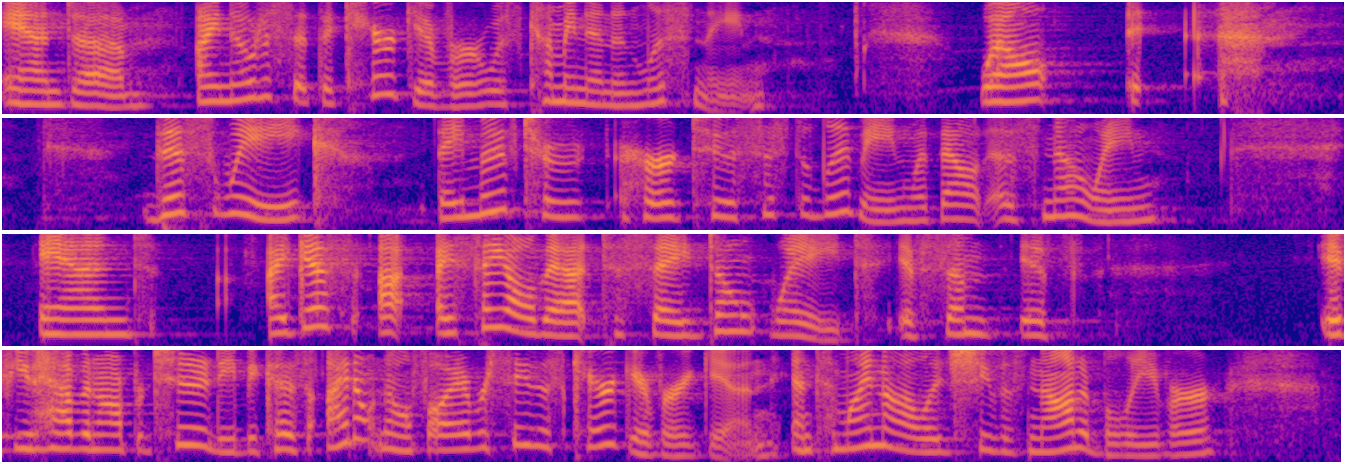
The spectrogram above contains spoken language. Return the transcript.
And um, I noticed that the caregiver was coming in and listening. Well, it, this week, they moved her, her to assisted living without us knowing. And I guess I, I say all that to say don't wait if some if if you have an opportunity because I don't know if I'll ever see this caregiver again. And to my knowledge, she was not a believer,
